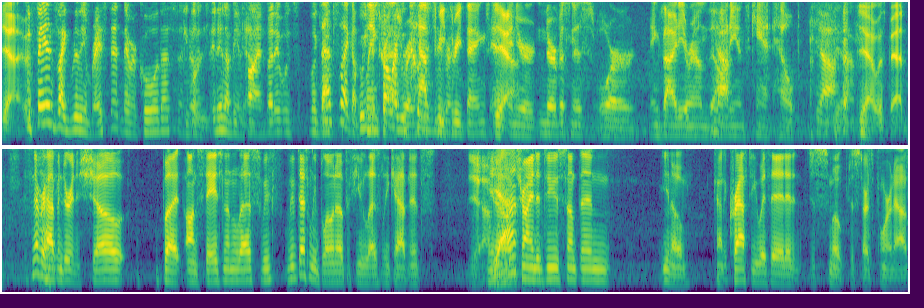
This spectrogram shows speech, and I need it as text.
Yeah. It the fans like really embraced it and they were cool with us and People it, was, it ended up being fine but it was like That's we- like a we plane just felt crash like where it has to be do three things, and, Yeah. and your nervousness or anxiety around the Yeah. audience can't help. yeah Yeah. yeah, it was bad. It's never happened during a show, but on stage nonetheless, we've we've definitely blown up a few Leslie cabinets. Yeah. You know, Yeah? trying to do something, you know, kind of crafty with it, and it just smoke just starts pouring out.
